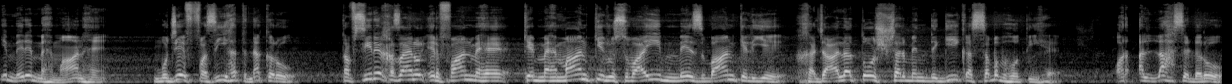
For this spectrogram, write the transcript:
یہ میرے مہمان ہیں۔ مجھے فضیحت نہ کرو۔ تفسیر خزائن العرفان میں ہے کہ مہمان کی رسوائی میزبان کے لیے خجالت و شرمندگی کا سبب ہوتی ہے اور اللہ سے ڈرو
